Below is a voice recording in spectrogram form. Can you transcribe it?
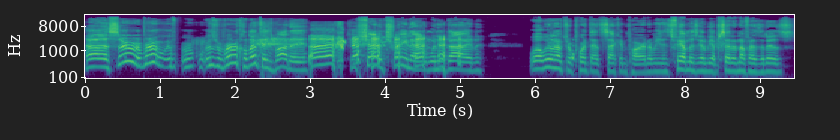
Uh, sir, Roberto, it was Roberto Clemente's body. Uh, He shot a train out when he died. Well, we don't have to report that second part. I mean, his family's going to be upset enough as it is.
